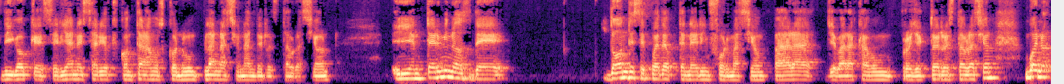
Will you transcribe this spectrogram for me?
digo que sería necesario que contáramos con un plan nacional de restauración. Y en términos de ¿Dónde se puede obtener información para llevar a cabo un proyecto de restauración? Bueno,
